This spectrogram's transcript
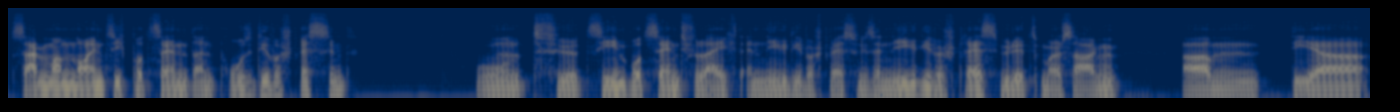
sagen wir 90 Prozent ein positiver Stress sind und für 10 Prozent vielleicht ein negativer Stress. Und dieser negative Stress, würde ich jetzt mal sagen, ähm, der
